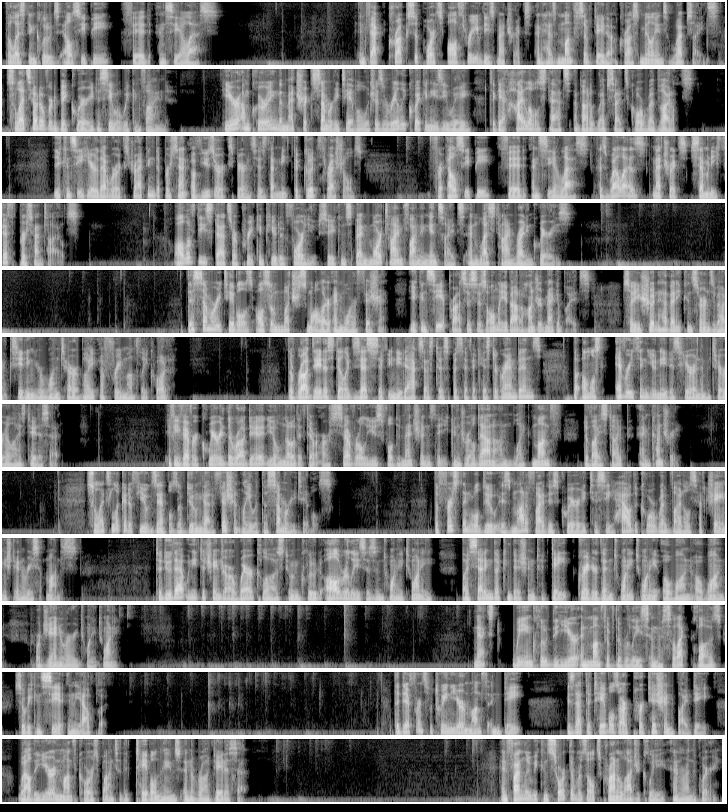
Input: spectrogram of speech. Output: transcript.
The list includes LCP, FID, and CLS. In fact, Crux supports all three of these metrics and has months of data across millions of websites. So let's head over to BigQuery to see what we can find. Here, I'm querying the metric summary table, which is a really quick and easy way to get high-level stats about a website's core web vitals. You can see here that we're extracting the percent of user experiences that meet the good thresholds for LCP, FID, and CLS, as well as metrics 75th percentiles. All of these stats are pre-computed for you, so you can spend more time finding insights and less time writing queries. This summary table is also much smaller and more efficient. You can see it processes only about 100 megabytes, so you shouldn't have any concerns about exceeding your 1 terabyte of free monthly quota. The raw data still exists if you need access to specific histogram bins, but almost everything you need is here in the materialized dataset. If you've ever queried the raw data, you'll know that there are several useful dimensions that you can drill down on, like month, device type, and country. So let's look at a few examples of doing that efficiently with the summary tables. The first thing we'll do is modify this query to see how the core web vitals have changed in recent months. To do that, we need to change our where clause to include all releases in 2020 by setting the condition to date greater than 2020-01-01 or January 2020. Next, we include the year and month of the release in the select clause so we can see it in the output. The difference between year month and date is that the tables are partitioned by date, while the year and month correspond to the table names in the raw dataset. And finally, we can sort the results chronologically and run the query.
